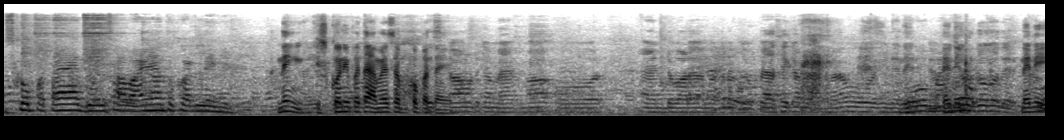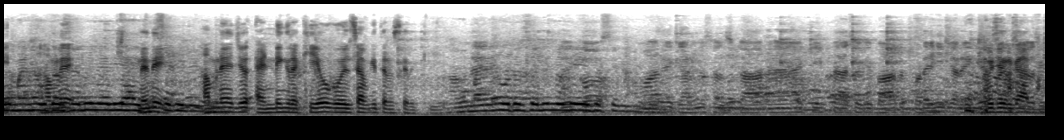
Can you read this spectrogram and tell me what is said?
इसको पता है गोल साहब आए हैं तो कर लेंगे। नहीं इसको नहीं पता हमें सबको पता है डिस्काउंट का महकमा और एंड वाला मतलब जो पैसे का है वो इन्हें को नहीं नहीं हमने से भी ले लिया नहीं नहीं हमने जो एंडिंग रखी है वो गोयल साहब की तरफ़ से रखी है। वो मैंने उधर से भी ले लिया इधर से भी हमारे घर में संस्कार है कि पैसों की बात बड़े ही करेंगे। बुज़ुर्ग आदमी।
